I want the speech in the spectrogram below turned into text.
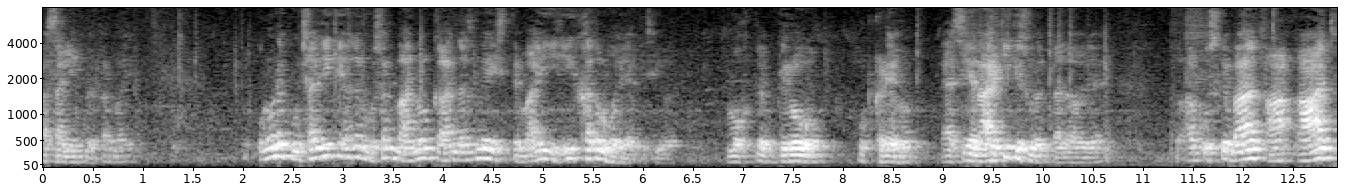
اسالیب میں فرمائی۔ انہوں نے پوچھا جی کہ اگر مسلمانوں کا نظم اجتماعی ہی ختم ہو جائے کسی وقت، مختلف گروہ اٹھ کھڑے ہوں، ایسی انارکی کی صورت پیدا ہو جائے، تو اب اس کے بعد آج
